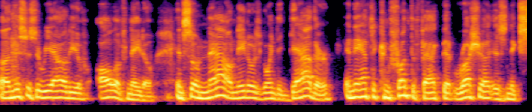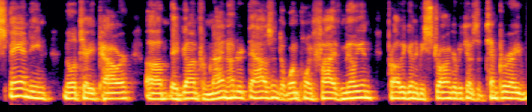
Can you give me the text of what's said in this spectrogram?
Uh, and this is the reality of all of NATO. And so now NATO is going to gather and they have to confront the fact that Russia is an expanding military power. Um, they've gone from 900,000 to 1.5 million, probably going to be stronger because of temporary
